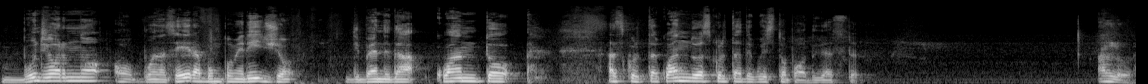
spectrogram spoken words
Buongiorno o buonasera, buon pomeriggio, dipende da quanto ascolta, quando ascoltate questo podcast. Allora,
